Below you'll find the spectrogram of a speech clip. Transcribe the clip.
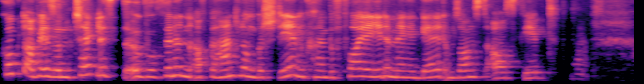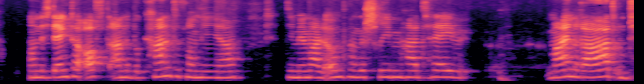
guckt, ob ihr so eine Checkliste irgendwo findet und auf Behandlung bestehen könnt, bevor ihr jede Menge Geld umsonst ausgebt. Und ich denke da oft an eine Bekannte von mir, die mir mal irgendwann geschrieben hat, hey, mein Rat, und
